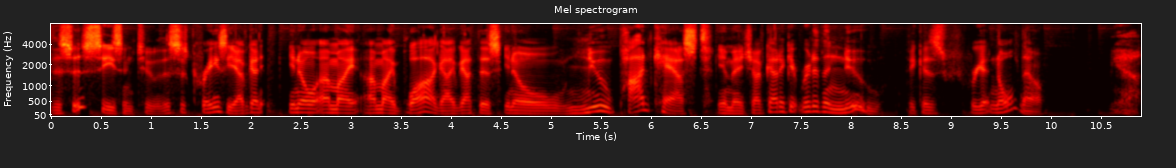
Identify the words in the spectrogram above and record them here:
This is season two. This is crazy. I've got you know on my on my blog, I've got this you know new podcast image. I've got to get rid of the new because we're getting old now. Yeah.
